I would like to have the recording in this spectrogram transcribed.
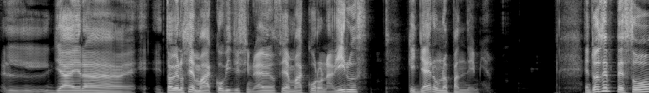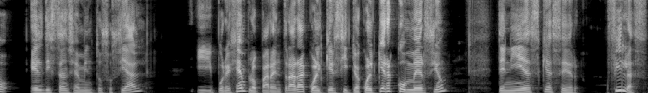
ya era, eh, todavía no se llamaba COVID-19, no se llamaba coronavirus, que ya era una pandemia. Entonces empezó el distanciamiento social y, por ejemplo, para entrar a cualquier sitio, a cualquier comercio, tenías que hacer filas.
